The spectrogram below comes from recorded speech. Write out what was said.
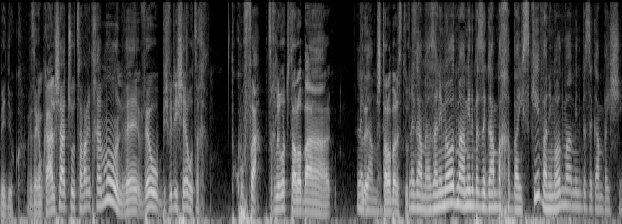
בדיוק. וזה גם קהל שעד שהוא צבר איתך אמון, והוא, בשביל להישאר, הוא צריך תקופה. צריך לראות שאתה לא בא... לגמרי. שאתה לא בא לסטוץ. לגמרי. אז אני מאוד מאמין בזה גם בח- בעסקי, ואני מאוד מאמין בזה גם באישי.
